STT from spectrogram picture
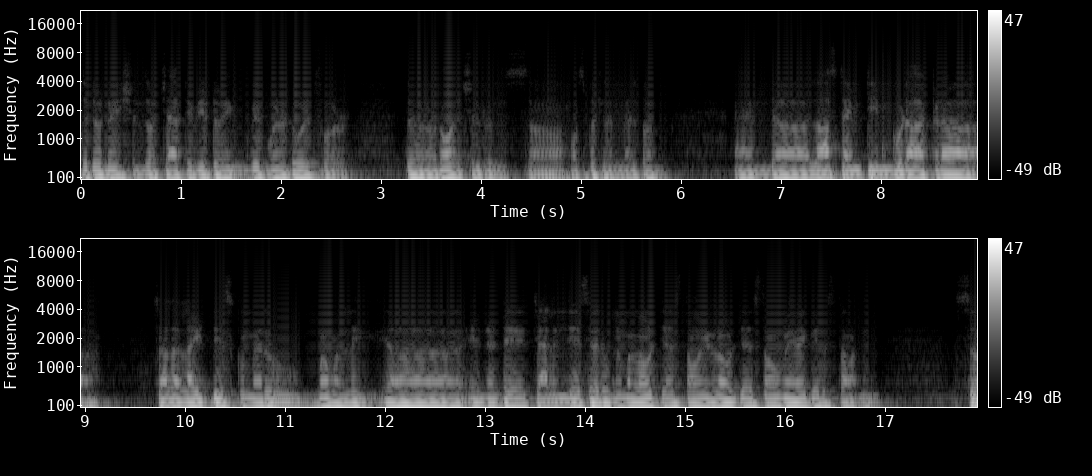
the donations or charity we are doing we gonna do it for the royal children's hospital in Melbourne and last time team కూడా అక్కడ చాలా లైట్ తీసుకున్నారు మమ్మల్ని. Uh, ఏంటంటే ఛాలెంజ్ చేశారు మిమ్మల్ని అవుట్ చేస్తాం వీళ్ళని అవుట్ చేస్తాం మేమే గెలుస్తామని so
